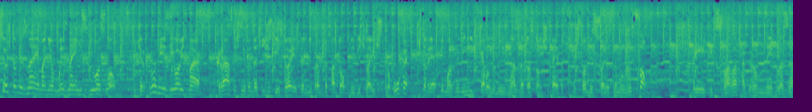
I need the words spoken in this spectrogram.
Все, что мы знаем о нем, мы знаем с его слов. Почерпнули из его весьма красочной фантастической истории, столь неправдоподобной для человеческого уха, что вряд ли можно винить кого-либо из нас за то, что он считает это существо бессовестным лжецом. При этих словах огромные глаза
